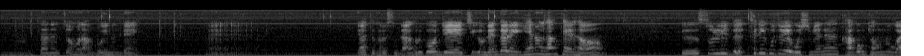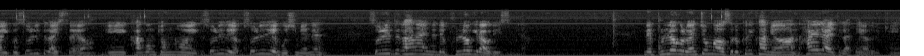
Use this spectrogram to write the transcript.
음, 일단은 점은 안 보이는데 에, 여하튼 그렇습니다. 그리고 이제 지금 렌더링 해놓은 상태에서 그 solid tree 구조에 보시면은 가공 경로가 있고 solid가 있어요. 이 가공 경로에 solid solid에 보시면은 solid가 하나 있는데 블럭이라고 되어 있습니다. 근데 블럭을 왼쪽 마우스로 클릭하면 하이라이트가 돼요. 이렇게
